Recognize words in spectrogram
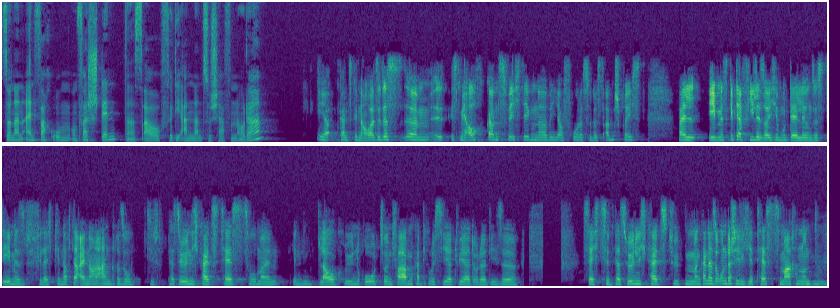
sondern einfach um um Verständnis auch für die anderen zu schaffen, oder? Ja, ganz genau. Also das ähm, ist mir auch ganz wichtig und da bin ich auch froh, dass du das ansprichst, weil eben es gibt ja viele solche Modelle und Systeme. Vielleicht kennt auch der eine oder andere so die Persönlichkeitstests, wo man in Blau, Grün, Rot so in Farben kategorisiert wird oder diese 16 Persönlichkeitstypen. Man kann ja so unterschiedliche Tests machen und mhm.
